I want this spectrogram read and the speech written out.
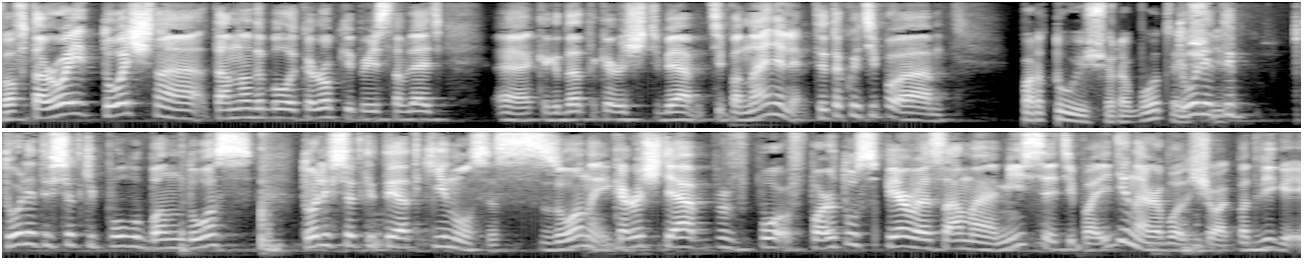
Во второй точно там надо было коробки переставлять, э, когда ты, короче, тебя типа наняли. Ты такой типа... порту еще работаешь. То ли и... ты то ли ты все-таки полубандос, то ли все-таки ты откинулся с зоны. И, короче, тебя в, в порту с первая самая миссия, типа, иди на работу, чувак, подвигай.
